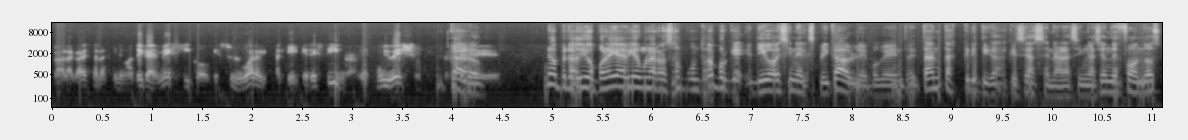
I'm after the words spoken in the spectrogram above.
a la cabeza la Cinemateca de México, que es un lugar al que querés ir, es muy bello. Claro. Eh, no, pero digo, por ahí había una razón puntual porque, digo, es inexplicable, porque entre tantas críticas que se hacen a la asignación de fondos,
